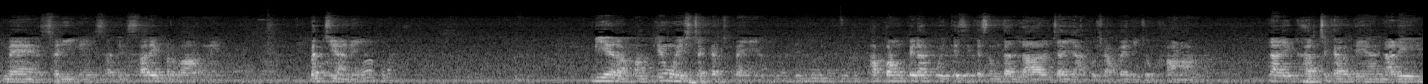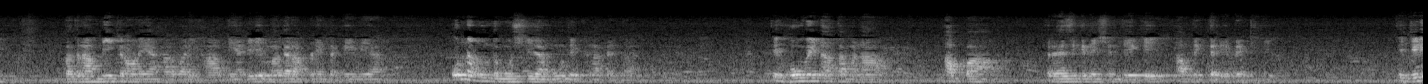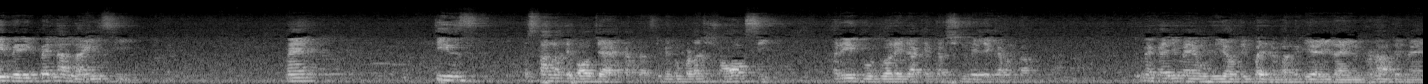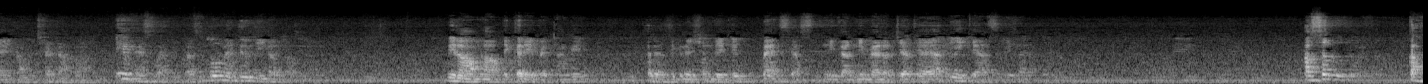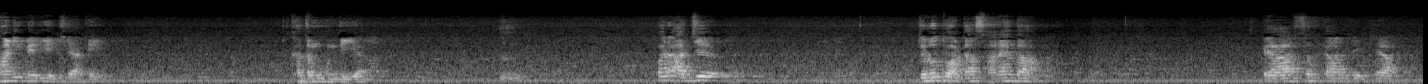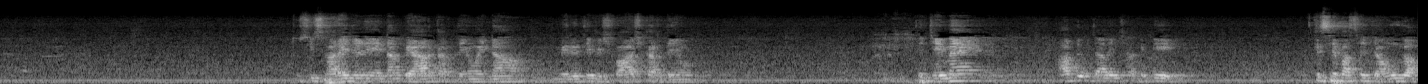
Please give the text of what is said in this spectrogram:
ਮੈਂ ਸੜੀ ਗਈ ਸਾਡੇ ਸਾਰੇ ਪਰਿਵਾਰ ਨੇ, ਬੱਚਿਆਂ ਨੇ। ਵੀ ਯਾਰ ਆਪਾਂ ਕਿਉਂ ਇਸ ਚੱਕਰ 'ਚ ਪਏ ਆ ਆਪਾਂ ਨੂੰ ਕਿਹੜਾ ਕੋਈ ਕਿਸੇ ਕਿਸਮ ਦਾ ਲਾਲਚ ਆ ਜਾਂ ਕੁਛ ਆਪਾਂ ਇਹਦੇ ਚੋਂ ਖਾਣਾ? ਨਾਲੇ ਖਰਚ ਕਰਦੇ ਆ, ਨਾਲੇ ਬਦਨਾਮੀ ਕਰਾਉਣੇ ਆ, ਹਰ ਵਾਰੀ ਹਾਰਦੇ ਆ, ਜਿਹੜੇ ਮਗਰ ਆਪਣੇ ਲੱਗੇ ਹੋਏ ਆ। ਉਹਨਾਂ ਨੂੰ ਨਮੋਸ਼ੀ ਦਾ ਮੂੰਹ ਦੇਖਣਾ ਪੈਂਦਾ। ਤੇ ਹੋਵੇ ਨਾ ਤਾਂ ਮਨਾ। ਆਪਾਂ ਰੈਜ਼ਿਗਨੇਸ਼ਨ ਦੇ ਕੇ ਆਪਣੇ ਘਰੇ ਬੈਠੀਏ। ਤੇ ਜਿਹੜੀ ਮੇਰੀ ਪਹਿਲਾਂ ਲਾਈਨ ਸੀ, ਮੈਂ ਤੀਰਥ ਸਥਾਨਾਂ ਤੇ ਬਹੁਤ ਜਾਇਆ ਕਰਦਾ ਸੀ। ਮੈਨੂੰ ਬੜਾ ਸ਼ੌਕ ਸੀ ਹਰੇਕ ਗੁਰਦੁਆਰੇ ਜਾ ਕੇ ਦਰਸ਼ਨ ਮੇਲੇ ਕਰਨ ਦਾ। ਤੇ ਮੈਂ ਕਿਹਾ ਜੀ, ਮੈਂ ਉਹਦੀ ਆਪਦੀ ਭਜਨ ਬੰਦਗੀ ਵਾਲੀ ਲਾਈਨ ਬਣਾ ਤੇ ਮੈਂ ਇਹ ਕੰਮ ਛੱਡਾਂਗਾ। ਇਹ ਫੈਸਲਾ ਕੀਤਾ ਸੀ। ਤੋਂ ਮੈਂ ਦਿਲ ਦੀ ਗੱਲ ਸੀ। ਵੀ ਰਾਮ ਨਾਮ ਦੇ ਘਰੇ ਬੈਠਾਂਗੇ। ਰੈਜ਼ਿਗਨੇਸ਼ਨ ਦੇ ਕੇ ਮੈਂ ਸਿਆਸਤ ਨਹੀਂ ਕਰਨੀ। ਮੈਂ ਰੱਜਿਆ ਤੇ ਆਇਆ, ਇਹ ਕਿਹਾ ਸੀ ਇਹਨਾਂ ਅਸਲ ਕਹਾਣੀ ਮੇਰੀ ਇੱਥੇ ਆ ਕੇ ਖਤਮ ਹੁੰਦੀ ਆ। ਪਰ ਅੱਜ ਜਦੋਂ ਤੁਹਾਡਾ ਸਾਰਿਆਂ ਦਾ ਪਿਆਰ ਸਤਿਕਾਰ ਦੇਖਿਆ, ਤੁਸੀਂ ਸਾਰੇ ਜਣੇ ਇੰਨਾ ਪਿਆਰ ਕਰਦੇ ਹੋ, ਇੰਨਾ ਮੇਰੇ ਤੇ ਵਿਸ਼ਵਾਸ ਕਰਦੇ ਹੋ। ਤੇ ਜੇ ਮੈਂ ਅੱਧ ਵਿਚਾਲੇ ਛੱਡ ਕੇ ਕਿਸੇ ਪਾਸੇ ਜਾਊਂਗਾ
